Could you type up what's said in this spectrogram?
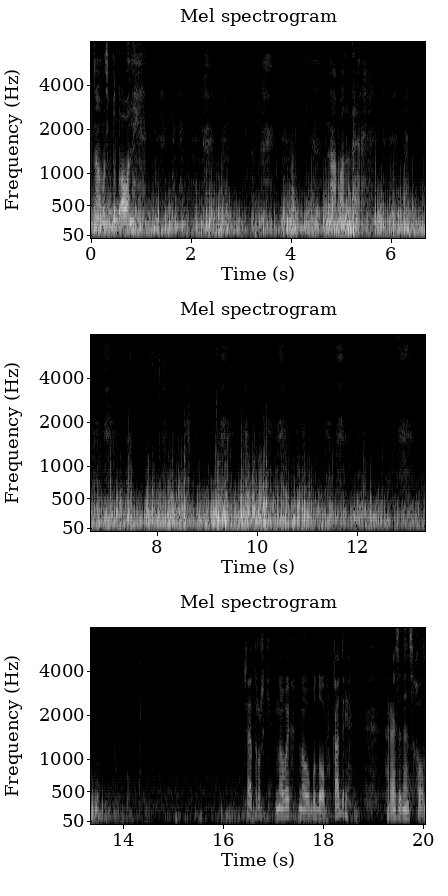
Новозбудований. На Бандери. Ще трошки нових новобудов в кадрі. Residence Hall.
